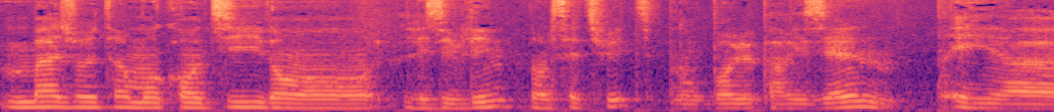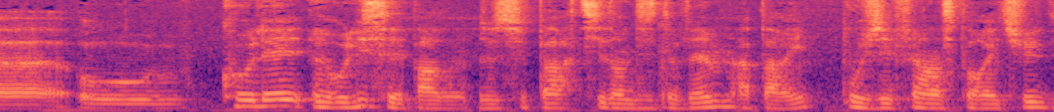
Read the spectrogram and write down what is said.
majoritairement grandi dans les Yvelines, dans le 7-8, donc banlieue parisienne. Et euh, au, collège, euh, au lycée, pardon, je suis parti dans le 19e à Paris, où j'ai fait un sport-études.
